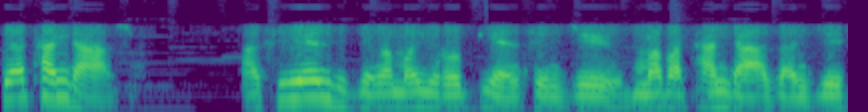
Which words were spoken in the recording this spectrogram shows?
kuyathandazwa. Asiyenzi njengama-europeans nje mabathandaza nje.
